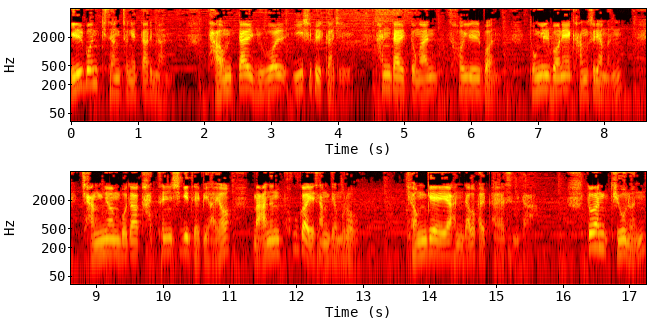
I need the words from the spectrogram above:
일본 기상청에 따르면 다음 달 6월 20일까지 한 달 동안 서일본, 동일본의 강수량은 작년보다 같은 시기 대비하여 많은 폭우가 예상되므로 경계해야 한다고 발표하였습니다. 또한 기온은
